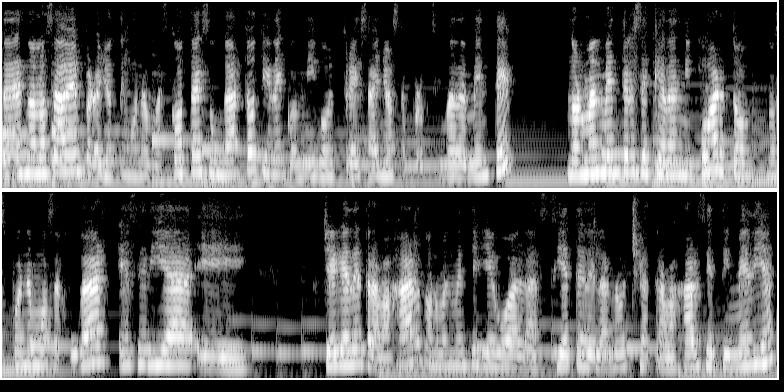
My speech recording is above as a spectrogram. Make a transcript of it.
Ustedes no lo saben, pero yo tengo una mascota, es un gato, tiene conmigo tres años aproximadamente. Normalmente él se queda en mi cuarto, nos ponemos a jugar. Ese día eh, llegué de trabajar, normalmente llego a las 7 de la noche a trabajar, siete y media,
